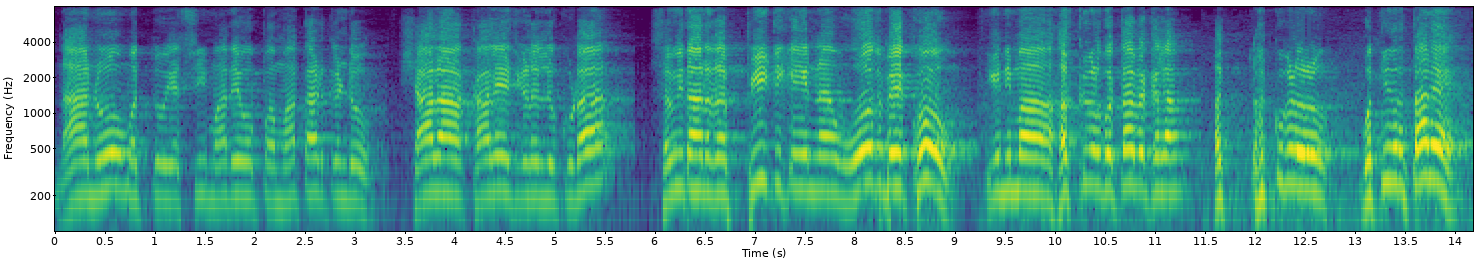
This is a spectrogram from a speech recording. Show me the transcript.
ನಾನು ಮತ್ತು ಎಸ್ ಸಿ ಮಾದೇವಪ್ಪ ಮಾತಾಡ್ಕೊಂಡು ಶಾಲಾ ಕಾಲೇಜುಗಳಲ್ಲೂ ಕೂಡ ಸಂವಿಧಾನದ ಪೀಠಿಕೆಯನ್ನ ಓದಬೇಕು. ಈಗ ನಿಮ್ಮ ಹಕ್ಕುಗಳು ಗೊತ್ತಾಗಬೇಕಲ್ಲ? ಹಕ್- ಹಕ್ಕುಗಳು ಗೊತ್ತಿದ್ರೆ ತಾನೇ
